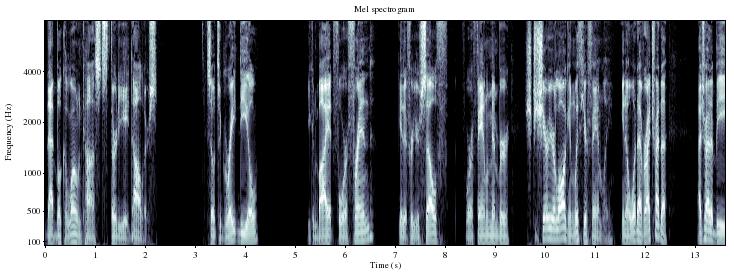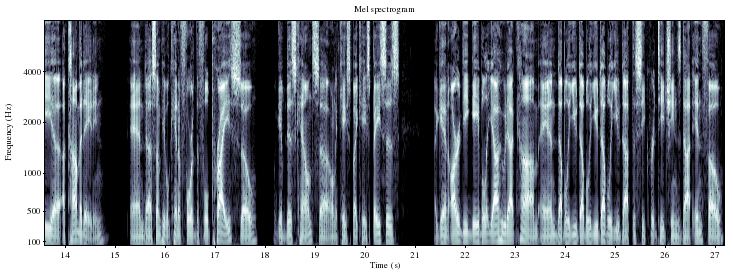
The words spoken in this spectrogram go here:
that book alone costs $38. So it's a great deal. You can buy it for a friend, get it for yourself, for a family member, share your login with your family. You know, whatever. I try to I try to be uh, accommodating and uh, some people can't afford the full price, so we'll give discounts uh, on a case by case basis. Again, rdgable at yahoo.com and www.thesecretteachings.info.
